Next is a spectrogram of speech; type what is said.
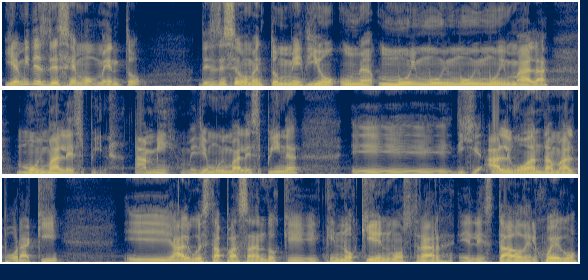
Y a mí desde ese momento, desde ese momento me dio una muy, muy, muy, muy mala muy mala espina. A mí me dio muy mala espina. Eh, dije, algo anda mal por aquí. Y algo está pasando que, que, no quieren mostrar el estado del juego,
